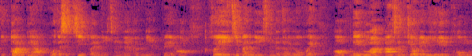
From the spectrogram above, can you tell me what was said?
一段票或者是基本里程的一个免费哈，所以基本里程的这个优惠哦，例如啊搭乘九零一零从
